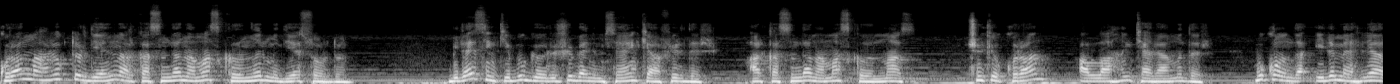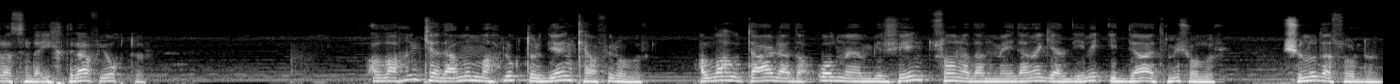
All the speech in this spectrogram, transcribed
Kur'an mahluktur diyenin arkasında namaz kılınır mı diye sordun. Bilesin ki bu görüşü benimseyen kafirdir. Arkasında namaz kılınmaz. Çünkü Kur'an Allah'ın kelamıdır. Bu konuda ilim ehli arasında ihtilaf yoktur. Allah'ın kelamı mahluktur diyen kafir olur. Allahu Teala'da olmayan bir şeyin sonradan meydana geldiğini iddia etmiş olur. Şunu da sordun.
